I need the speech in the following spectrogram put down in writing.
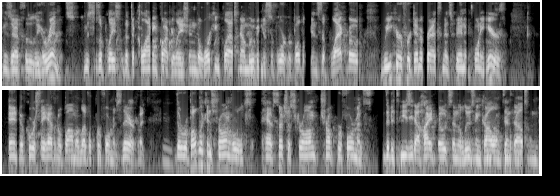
is absolutely horrendous. This is a place with a declining population, the working class now moving to support Republicans, the black vote weaker for Democrats than it's been in 20 years. And of course, they have an Obama level performance there. But the Republican strongholds have such a strong Trump performance that it's easy to hide votes in the losing column 10,000,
